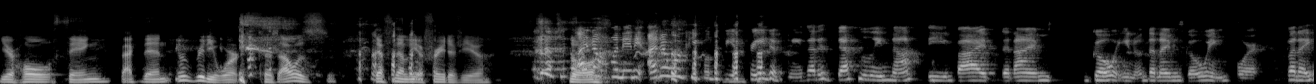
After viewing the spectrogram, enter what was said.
your whole thing back then it really worked because I was definitely afraid of you. That's- I don't want any I don't want people to be afraid of me. That is definitely not the vibe that I'm going, you know, that I'm going for. But I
